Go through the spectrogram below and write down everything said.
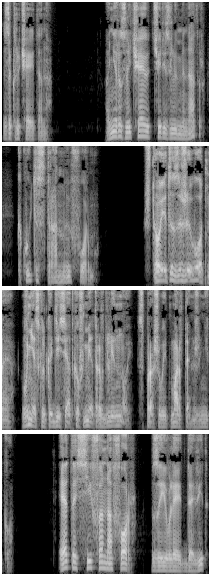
заключает она. Они различают через иллюминатор какую-то странную форму. «Что это за животное в несколько десятков метров длиной?» — спрашивает Мартен Женико. «Это сифонофор», — заявляет Давид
